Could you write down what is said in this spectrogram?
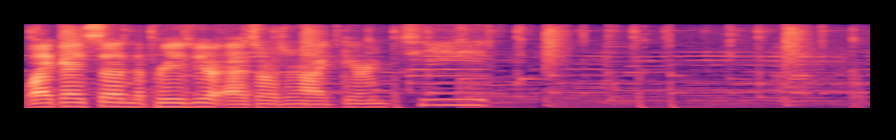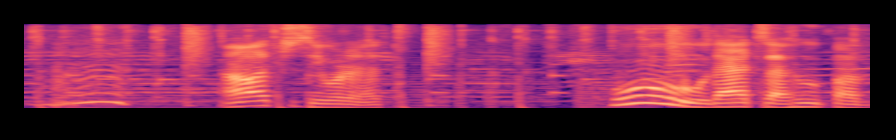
Like I said in the previous video, SRs are not guaranteed. Mm. Oh, let's just see what it is. Ooh, that's a Hoopa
